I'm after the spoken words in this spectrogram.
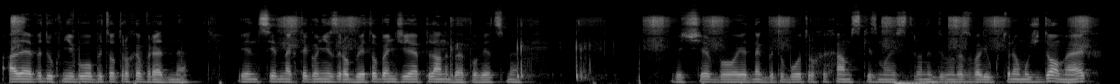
ale według mnie byłoby to trochę wredne. Więc jednak tego nie zrobię. To będzie plan B, powiedzmy. Wiecie, bo jednak by to było trochę chamskie z mojej strony, gdybym rozwalił któremuś domek.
